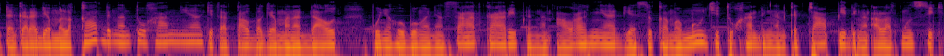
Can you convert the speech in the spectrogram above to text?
Dan karena dia melekat dengan Tuhannya, kita tahu bagaimana Daud punya hubungan yang sangat karib dengan Allahnya. Dia suka memuji Tuhan dengan kecapi, dengan alat musik.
